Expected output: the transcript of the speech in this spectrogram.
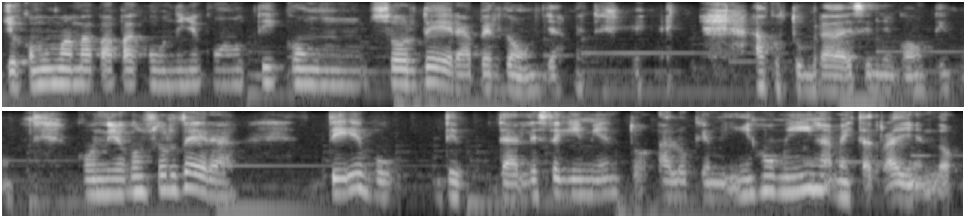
Yo como mamá, papá con un niño con autismo, con sordera, perdón, ya me estoy acostumbrada a decir niño con autismo, con un niño con sordera, debo de darle seguimiento a lo que mi hijo o mi hija me está trayendo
